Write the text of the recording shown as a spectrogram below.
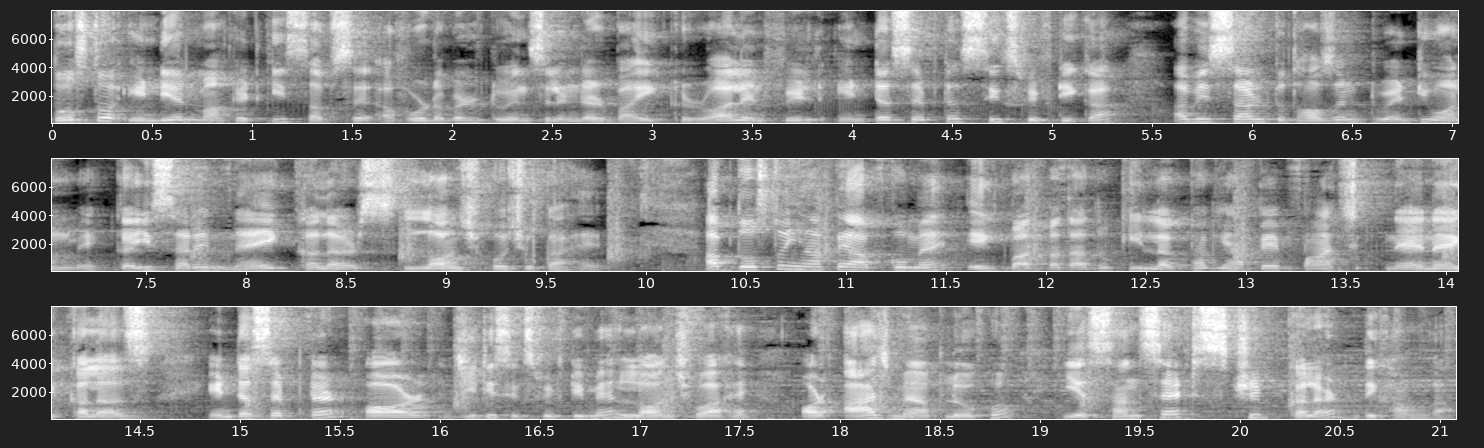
दोस्तों इंडियन मार्केट की सबसे affordable twin cylinder bike Royal Enfield Interceptor 650 का अब इस साल 2021 में कई सारे नए कलर्स लॉन्च हो चुका है। अब दोस्तों, यहाँ पे आपको मैं एक बात बता दूँ कि लगभग यहाँ पे पाँच नए नए कलर्स इंटरसेप्टर और जी टी सिक्स फिफ्टी में लॉन्च हुआ है और आज मैं आप लोगों को ये सनसेट स्ट्रिप कलर दिखाऊँगा,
